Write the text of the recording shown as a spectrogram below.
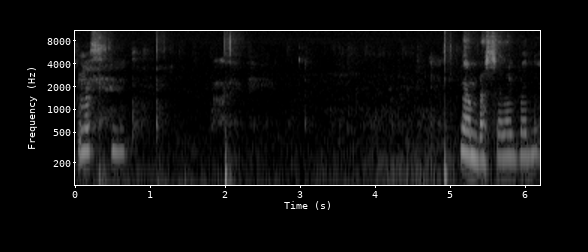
Messze. Nem beszélek benned.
